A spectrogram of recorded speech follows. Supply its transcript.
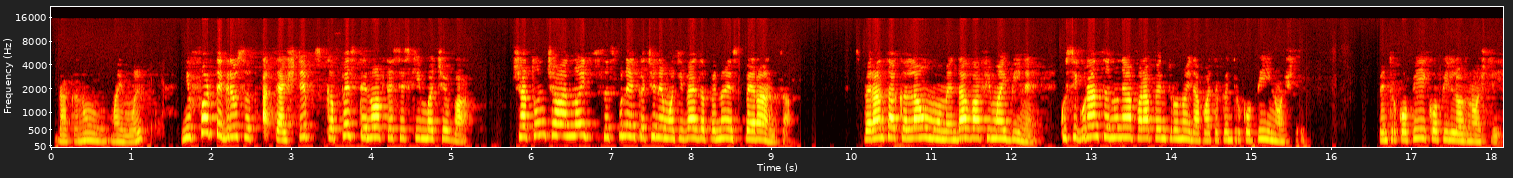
dacă nu mai mult, e foarte greu să te aștepți că peste noapte se schimbă ceva. Și atunci noi să spunem că ce ne motivează pe noi e speranța. Speranța că la un moment dat va fi mai bine. Cu siguranță nu neapărat pentru noi, dar poate pentru copiii noștri. Pentru copiii copiilor noștri.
